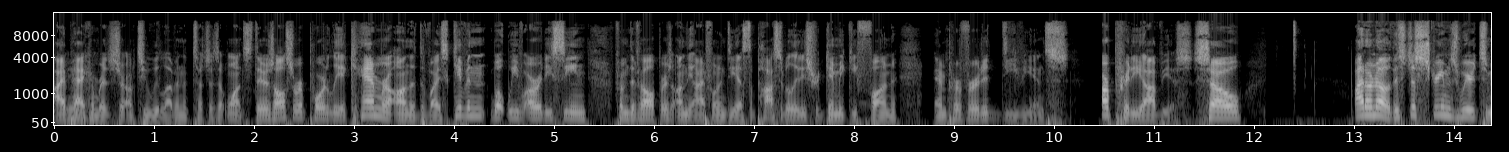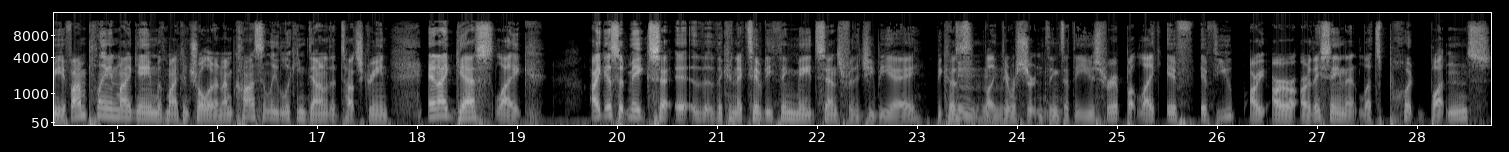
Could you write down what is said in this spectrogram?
iPad Yeah. can register up to 11 touches at once. There's also reportedly a camera on the device. Given what we've already seen from developers on the iPhone and DS, the possibilities for gimmicky fun and perverted deviance are pretty obvious. So, I don't know. This just screams weird to me. If I'm playing my game with my controller and I'm constantly looking down at the touchscreen, and I guess like. I guess it makes uh, the the connectivity thing made sense for the GBA because Mhm. like there were certain things that they used for it. But like if if you are are are they saying that let's put buttons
